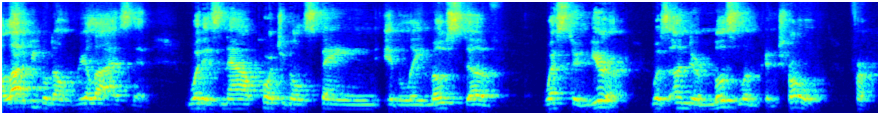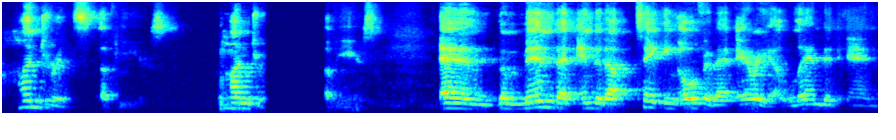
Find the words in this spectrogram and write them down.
A lot of people don't realize that what is now Portugal, Spain, Italy, most of Western Europe was under Muslim control for hundreds of years. Hundreds of years. And the men that ended up taking over that area landed and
